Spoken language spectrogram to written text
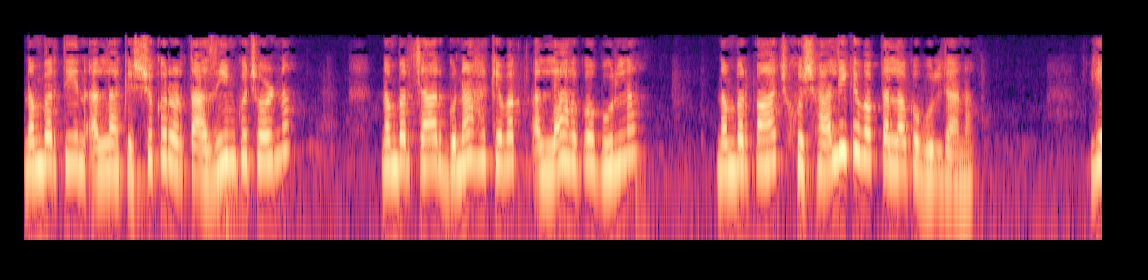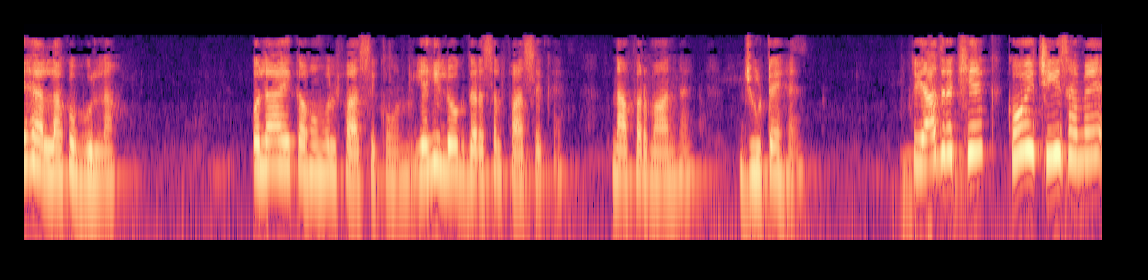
نمبر تین، اللہ کے شکر اور تعظیم کو چھوڑنا۔ نمبر چار، گناہ کے وقت اللہ کو بھولنا۔ نمبر پانچ، خوشحالی کے وقت اللہ کو بھول جانا۔ یہ ہے اللہ کو بھولنا۔ الا کا حم الفاسکون یہی لوگ دراصل فاسک ہیں، نافرمان ہیں، جھوٹے ہیں۔ تو یاد رکھیے، کوئی چیز ہمیں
